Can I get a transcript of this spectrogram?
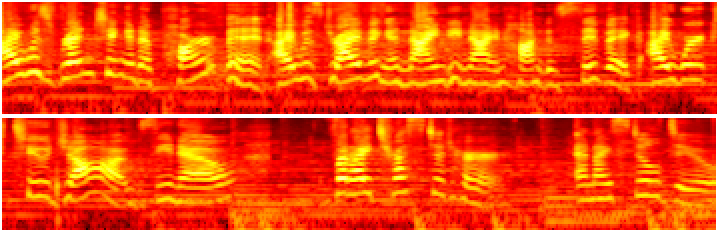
I was renting an apartment. I was driving a 99 Honda Civic. I work two jobs, you know. But I trusted her, and I still do.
